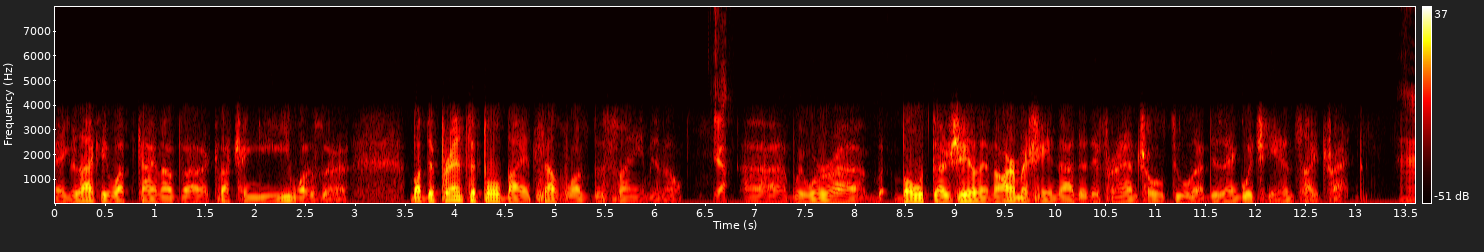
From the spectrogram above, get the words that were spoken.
exactly what kind of uh, clutching he was. Uh, but the principle by itself was the same, you know. Yeah. Uh, we were uh, b- both uh, Gilles and our machine had a differential to uh, disengage the inside track mm-hmm.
